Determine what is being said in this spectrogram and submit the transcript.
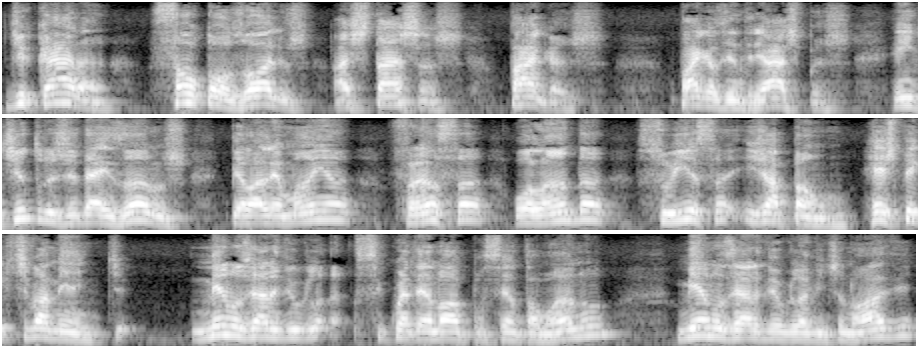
De cara, salto aos olhos as taxas pagas, pagas entre aspas, em títulos de 10 anos pela Alemanha, França, Holanda, Suíça e Japão, respectivamente, menos 0,59% ao ano, menos 0,29%,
